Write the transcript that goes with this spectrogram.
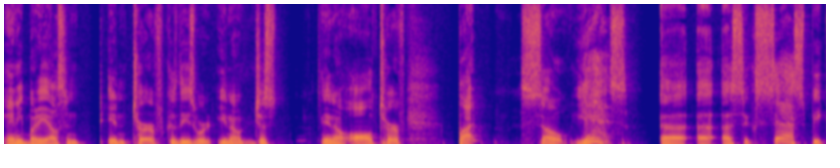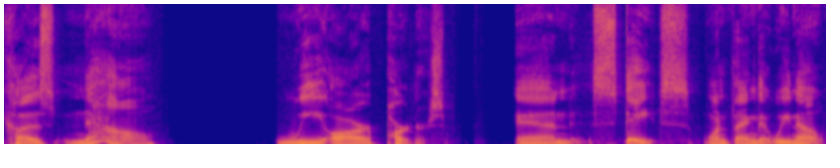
anybody else in in turf because these were you know just you know all turf, but so yes, a, a, success because now we are partners. And states, one thing that we know,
